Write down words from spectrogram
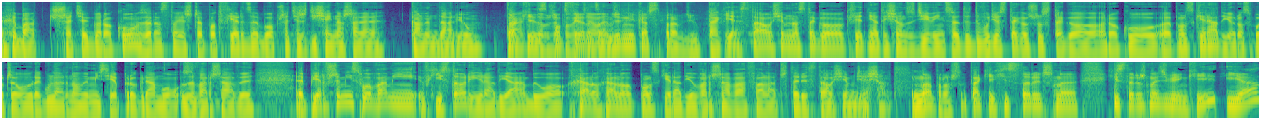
chyba trzeciego roku. Zaraz to jeszcze potwierdzę, bo przecież dzisiaj nasze kalendarium Tak, jest, dobrze potwierdzam. Dziennikarz sprawdził. Tak jest. A 18 kwietnia 1926 roku e, Polskie Radio rozpoczęło regularną emisję programu z Warszawy. E, Pierwszymi słowami w historii radia było Halo, halo, Polskie Radio Warszawa, fala 480. No proszę, takie historyczne, historyczne dźwięki. Ja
